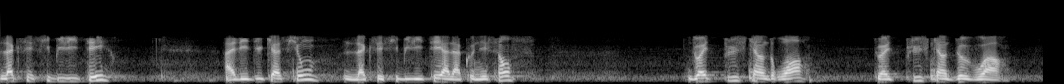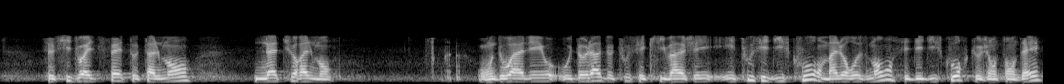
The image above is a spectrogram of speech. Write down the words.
l'accessibilité à l'éducation, l'accessibilité à la connaissance doit être plus qu'un droit, doit être plus qu'un devoir Ceci doit être fait totalement naturellement. On doit aller au-delà de tous ces clivages et, tous ces discours, malheureusement, c'est des discours que j'entendais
